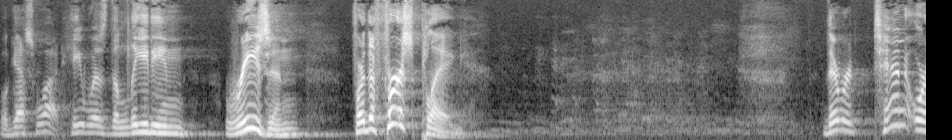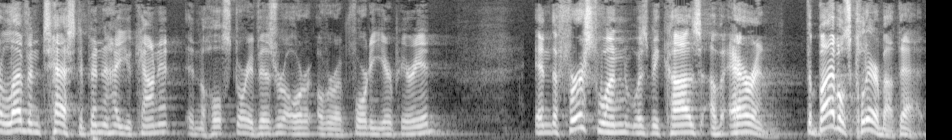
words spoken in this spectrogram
Well, guess what? He was the leading reason for the first plague. There were 10 or 11 tests, depending on how you count it, in the whole story of Israel over a 40 year period. And the first one was because of Aaron. The Bible's clear about that.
